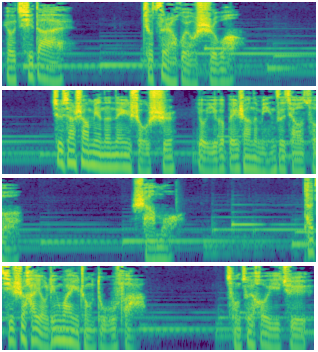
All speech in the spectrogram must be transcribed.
有期待。就自然会有失望，就像上面的那一首诗，有一个悲伤的名字叫做“沙漠”。它其实还有另外一种读法，从最后一句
